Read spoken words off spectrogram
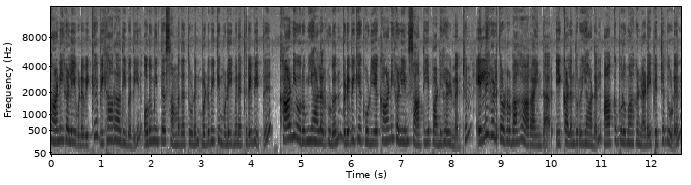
காணிகளை விடுவிக்க விகாராதிபதியின் ஒருமித்த சம்மதத்துடன் விடுவிக்க முடியும் என தெரிவித்து காணி உரிமையாளர்களுடன் விடுவிக்கக்கூடிய காணிகளின் சாத்தியப்பாடுகள் மற்றும் எல்லைகள் தொடர்பாக ஆராய்ந்தார். இக்கலந்துரையாடல் ஆக்கப்பூர்வமாக நடைபெற்றதுடன்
